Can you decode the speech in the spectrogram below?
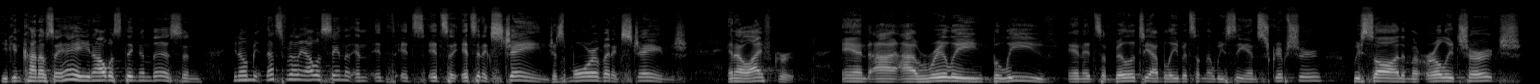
You can kind of say, hey, you know, I was thinking this, and, you know, that's really, I was saying that, and it's, it's, it's, a, it's an exchange. It's more of an exchange in a life group. And I, I, really believe in its ability. I believe it's something we see in Scripture. We saw it in the early church.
